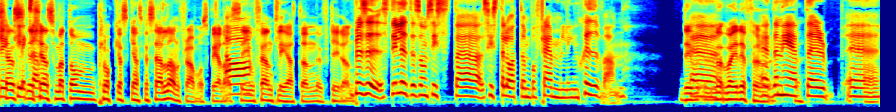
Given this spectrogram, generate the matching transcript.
det, känns, liksom. det känns som att de plockas ganska sällan fram och spelas Ja. i offentligheten nu för tiden. Precis, det är lite som sista, sista låten på Främling-skivan. Det, Eh, vad är det för... Eh, Den heter eh,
